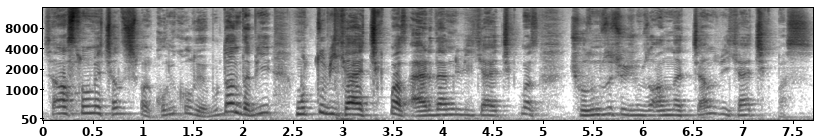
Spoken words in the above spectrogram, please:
Sen aslan olmaya çalışma. Komik oluyor. Buradan da bir mutlu bir hikaye çıkmaz. Erdemli bir hikaye çıkmaz. Çoluğumuza çocuğumuza anlatacağımız bir hikaye çıkmaz.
